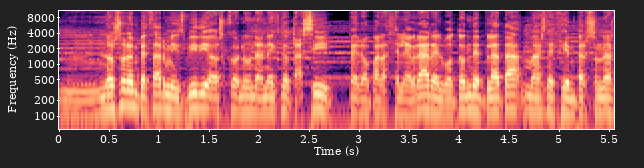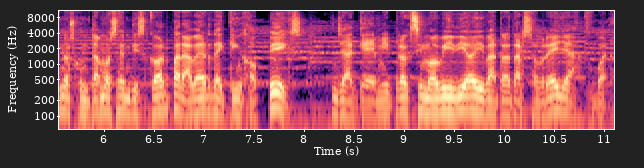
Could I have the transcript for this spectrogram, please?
Mm, no suelo empezar mis vídeos con una anécdota así, pero para celebrar el botón de plata, más de 100 personas nos juntamos en Discord para ver The King of Pigs, ya que mi próximo vídeo iba a tratar sobre ella. Bueno,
